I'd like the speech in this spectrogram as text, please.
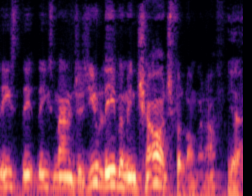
these the, these managers, you leave them in charge for long enough, Yeah.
